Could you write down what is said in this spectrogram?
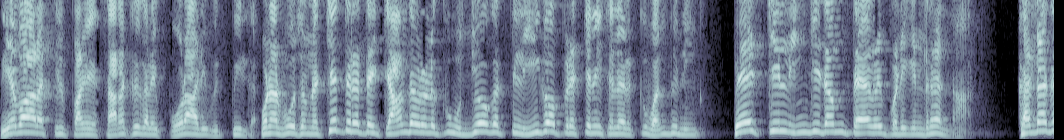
வியாபாரத்தில் பழைய சரக்குகளை போராடி விற்பீர்கள். புனர்பூசம் நட்சத்திரத்தை சார்ந்தவர்களுக்கு உத்தியோகத்தில் ஈகோ பிரச்சனை சிலருக்கு வந்து நீங்கும். பேச்சில் இங்கிதம் தேவைப்படுகின்ற நான் கடக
